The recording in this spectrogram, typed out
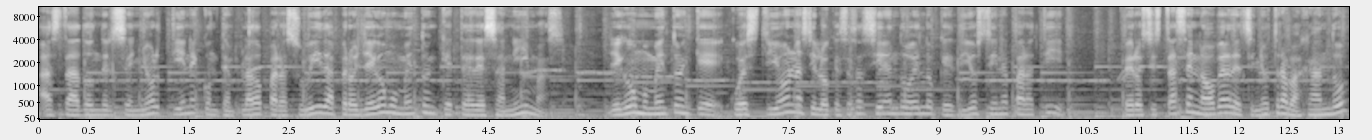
hasta donde el Señor tiene contemplado para su vida, pero llega un momento en que te desanimas. Llega un momento en que cuestionas si lo que estás haciendo es lo que Dios tiene para ti. Pero si estás en la obra del Señor trabajando,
